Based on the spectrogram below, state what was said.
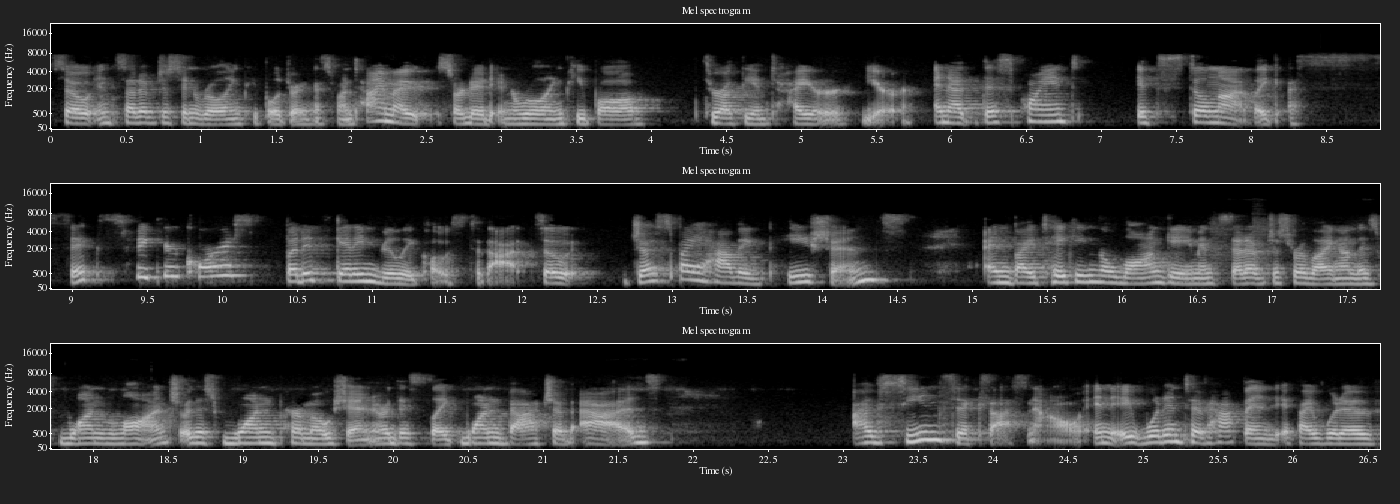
So instead of just enrolling people during this one time, I started enrolling people throughout the entire year. And at this point, it's still not like a six figure course, but it's getting really close to that. So just by having patience and by taking the long game instead of just relying on this one launch or this one promotion or this like one batch of ads, I've seen success now. And it wouldn't have happened if I would have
